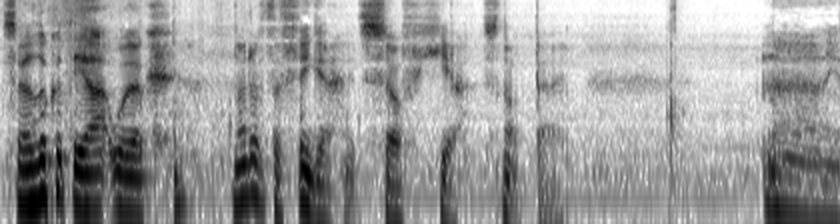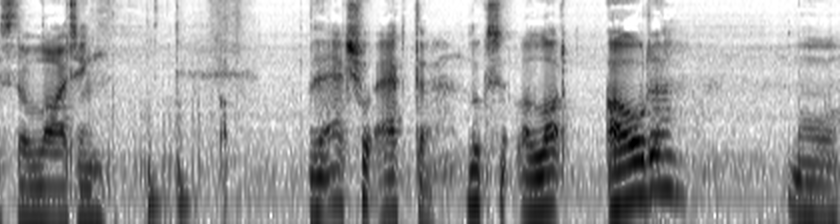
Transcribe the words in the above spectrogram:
so look at the artwork, not of the figure itself here, it's not bad. Uh, I think it's the lighting. The actual actor looks a lot older, more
